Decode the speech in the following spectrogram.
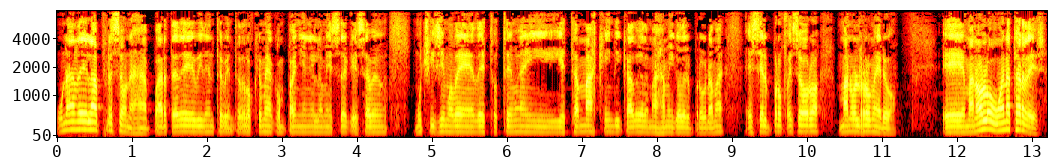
Una de las personas, aparte de evidentemente de los que me acompañan en la mesa, que saben muchísimo de, de estos temas y están más que indicado y además amigo del programa, es el profesor Manuel Romero. Eh, Manolo, buenas tardes.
